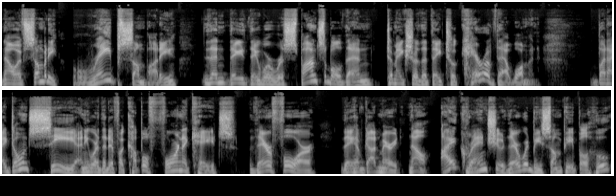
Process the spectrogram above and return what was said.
Now, if somebody rapes somebody, then they they were responsible then to make sure that they took care of that woman. But I don't see anywhere that if a couple fornicates, therefore they have got married. Now, I grant you, there would be some people who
